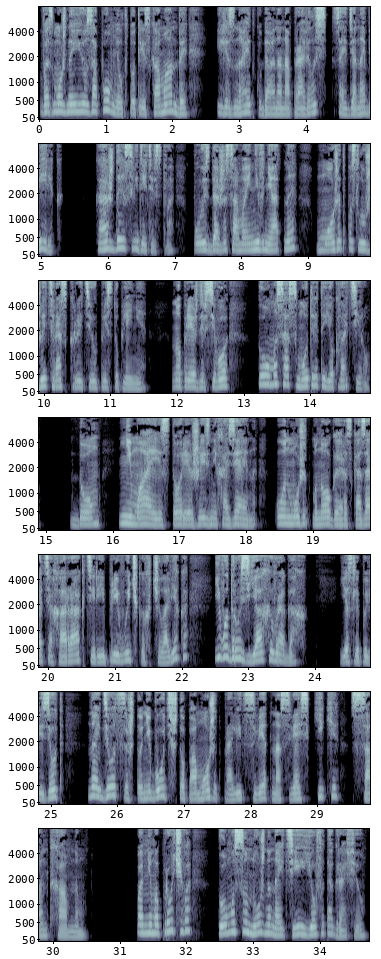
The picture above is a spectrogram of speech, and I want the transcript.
Возможно, ее запомнил кто-то из команды или знает, куда она направилась, сойдя на берег. Каждое свидетельство, пусть даже самое невнятное, может послужить раскрытию преступления. Но прежде всего Томас осмотрит ее квартиру. Дом — немая история жизни хозяина. Он может многое рассказать о характере и привычках человека, его друзьях и врагах. Если повезет — найдется что-нибудь, что поможет пролить свет на связь Кики с Сандхамном. Помимо прочего, Томасу нужно найти ее фотографию.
